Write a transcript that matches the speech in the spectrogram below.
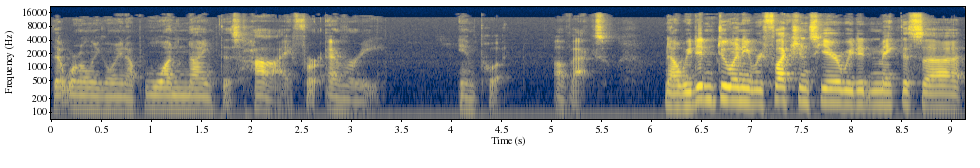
that we're only going up one ninth as high for every input of x. Now we didn't do any reflections here. We didn't make this uh,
